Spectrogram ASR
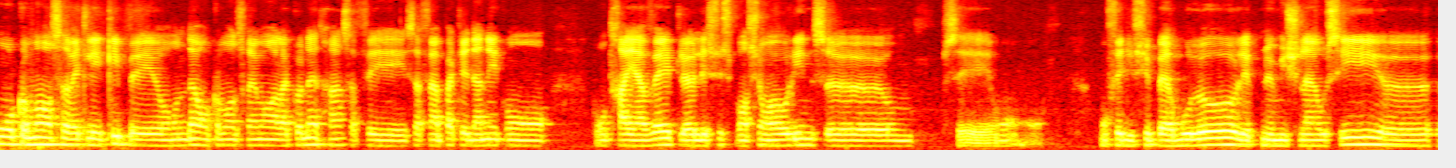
on commence avec l'équipe et Honda, on commence vraiment à la connaître. Hein. Ça fait un paquet d'années qu'on travaille avec les suspensions à Hollins. Euh, on, fait du super boulot, les pneus Michelin aussi. Euh,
